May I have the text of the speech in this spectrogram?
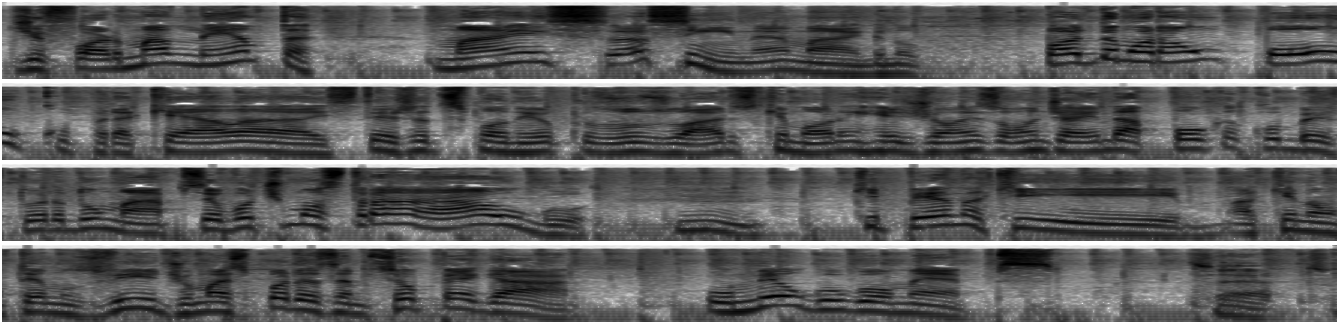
de forma lenta, mas assim, né, Magno? pode demorar um pouco para que ela esteja disponível para os usuários que moram em regiões onde ainda há pouca cobertura do Maps. Eu vou te mostrar algo. Hum. Que pena que aqui não temos vídeo, mas por exemplo, se eu pegar o meu Google Maps, certo,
